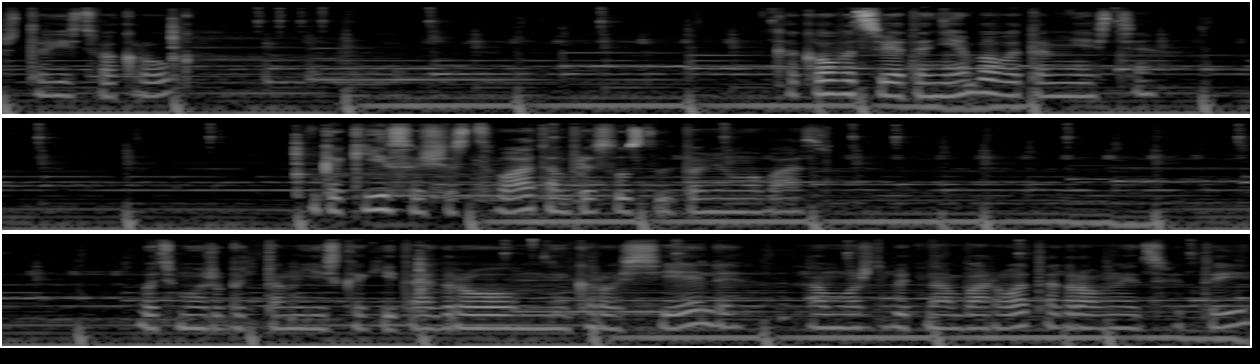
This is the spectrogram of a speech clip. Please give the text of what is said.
Что есть вокруг? Какого цвета небо в этом месте? какие существа там присутствуют помимо вас? Быть может быть, там есть какие-то огромные карусели, а может быть, наоборот, огромные цветы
